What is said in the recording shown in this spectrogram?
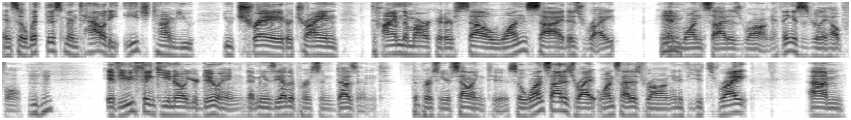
And so, with this mentality, each time you you trade or try and time the market or sell, one side is right and one side is wrong. I think this is really helpful if you think you know what you're doing, that means the other person doesn't, the person you're selling to. So one side is right, one side is wrong. And if it's right, um,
